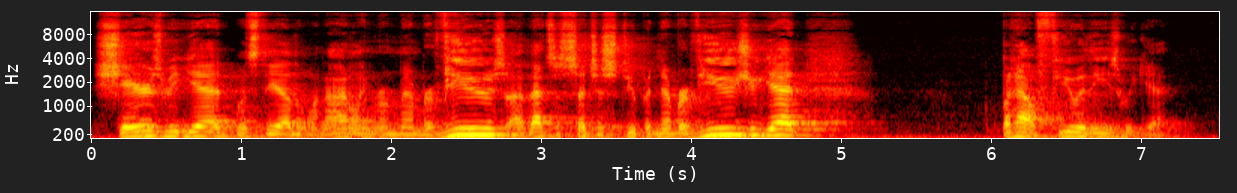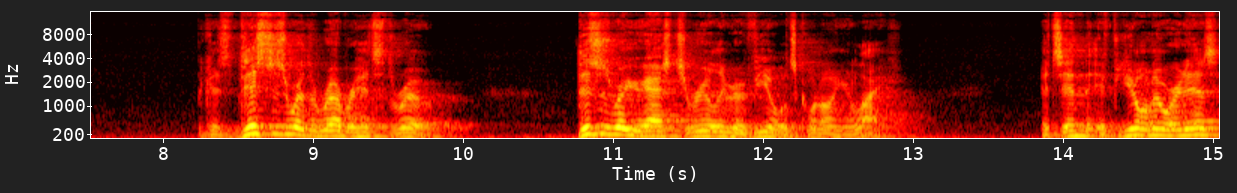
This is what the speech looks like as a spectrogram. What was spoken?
shares we get? What's the other one? I don't even remember. Views, uh, that's a, such a stupid number. Views you get, but how few of these we get. Because this is where the rubber hits the road. This is where you're asked to really reveal what's going on in your life. It's in, if you don't know where it is,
